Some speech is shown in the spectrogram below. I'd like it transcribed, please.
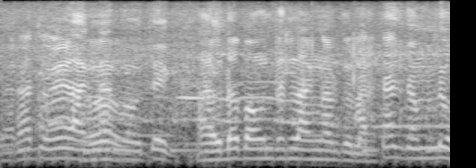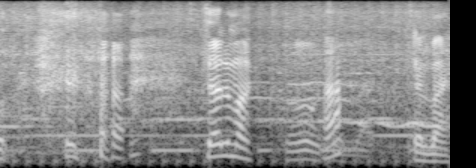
घरात वेळ लागणार हो. बहुतेक. अर्धा पाऊन तास लागणार तुला. जमलो चल मग. हो, हां? चल बाय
